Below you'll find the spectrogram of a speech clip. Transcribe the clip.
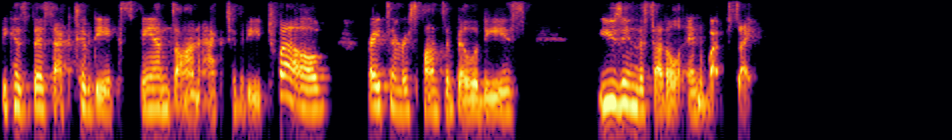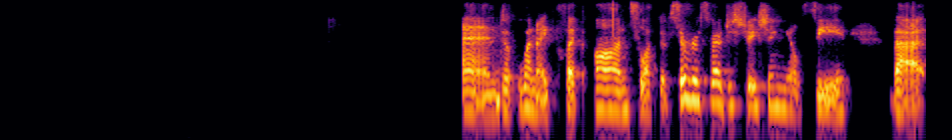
because this activity expands on activity 12, rights and responsibilities using the Settle In website. And when I click on selective service registration, you'll see that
